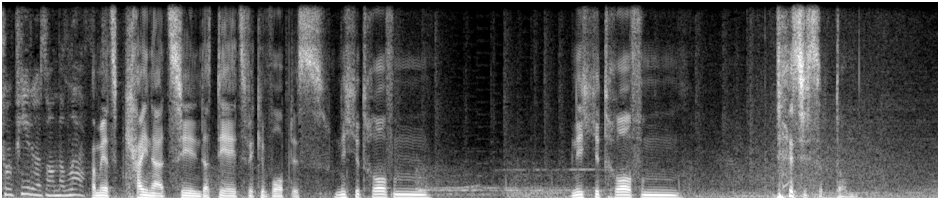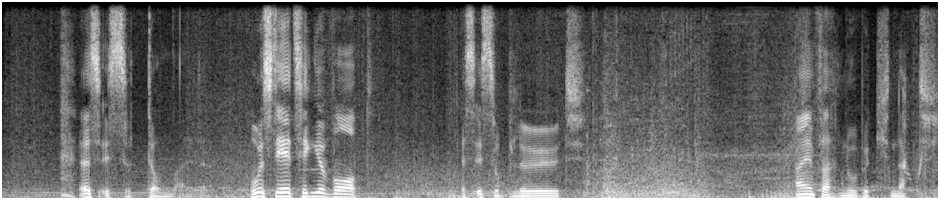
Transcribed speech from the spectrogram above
Kann mir jetzt keiner erzählen, dass der jetzt weggeworbt ist. Nicht getroffen. Nicht getroffen. Das ist so dumm. Es ist so dumm, Alter. Wo ist der jetzt hingeworbt? Es ist so blöd. Einfach nur beknackt.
